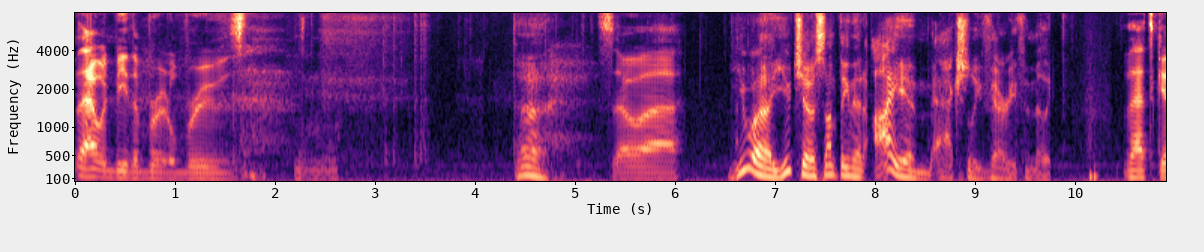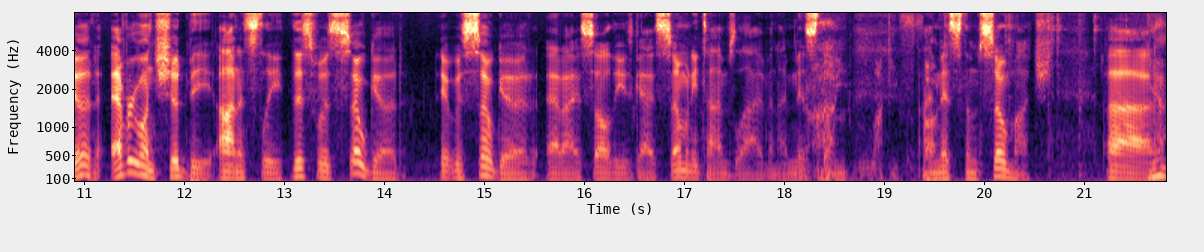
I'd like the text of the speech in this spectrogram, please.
That would be the brutal bruise. Ugh. So uh You uh you chose something that I am actually very familiar. That's good. Everyone should be, honestly. This was so good. It was so good, and I saw these guys so many times live, and I miss Ah, them. lucky fuck. I miss them so much. Uh, Yeah.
